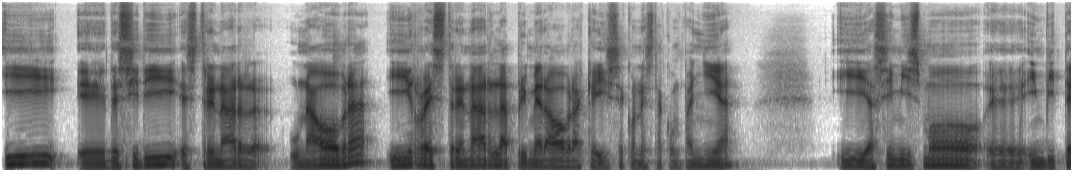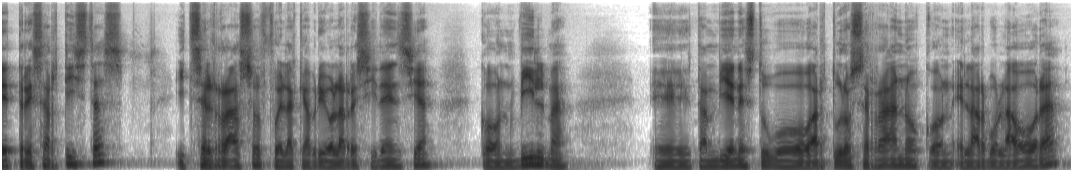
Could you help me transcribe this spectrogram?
y eh, decidí estrenar una obra y reestrenar la primera obra que hice con esta compañía, y asimismo eh, invité tres artistas. Itzel Razo fue la que abrió la residencia con Vilma. Eh, también estuvo Arturo Serrano con El Árbol Ahora.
